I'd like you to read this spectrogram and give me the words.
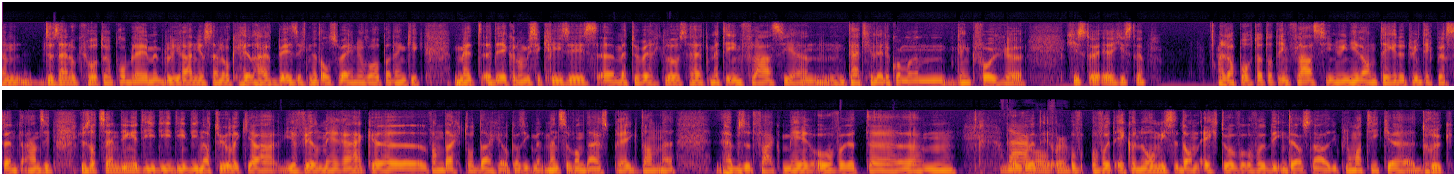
um, er zijn ook grotere problemen. Ik bedoel, Iraniërs zijn ook heel hard bezig, net als wij in Europa, denk ik, met de economische crisis, uh, met de werkloosheid, met de inflatie. En een tijd geleden kwam er een, ik denk vorige, gisteren, eergisteren, een rapport uit dat inflatie nu in Iran tegen de 20% aanzit. Dus dat zijn dingen die, die, die, die natuurlijk ja, je veel meer raken uh, van dag tot dag. Ook als ik met mensen vandaar spreek, dan uh, hebben ze het vaak meer over het, uh, over het, over, over het economische dan echt over, over de internationale diplomatieke druk.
